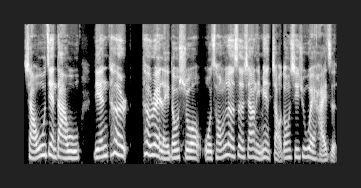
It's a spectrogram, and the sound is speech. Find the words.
小巫见大巫，连特。特瑞雷都说：“我从垃圾箱里面找东西去喂孩子，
